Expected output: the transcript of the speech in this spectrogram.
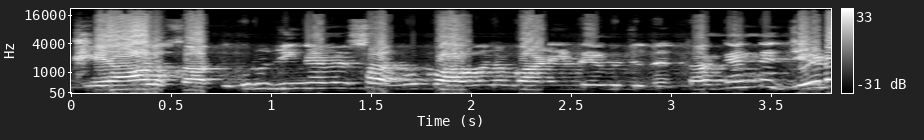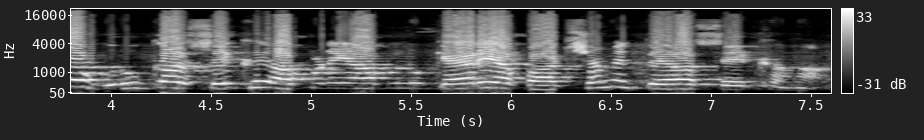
ਖਿਆਲ ਸਤਿਗੁਰੂ ਜੀ ਨੇ ਵੀ ਸਾਨੂੰ ਪਾਵਨ ਬਾਣੀ ਦੇ ਵਿੱਚ ਦਿੱਤਾ। ਕਹਿੰਦੇ, ਜਿਹੜਾ ਗੁਰੂ ਕਾ ਸਿੱਖ ਆਪਣੇ ਆਪ ਨੂੰ ਕਹਿ ਰਿਹਾ, ਪਾਤਸ਼ਾਹ, ਮੈਂ ਤੇਰਾ ਸਿੱਖ ਹਾਂ।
